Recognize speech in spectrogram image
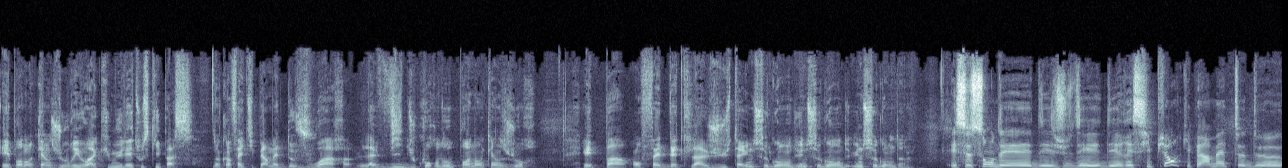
Et pendant 15 jours, ils vont accumuler tout ce qui passe. Donc en fait, ils permettent de voir la vie du cours d'eau pendant 15 jours. Et pas en fait d'être là juste à une seconde, une seconde, une seconde. Et ce sont des, des, des récipients qui permettent de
